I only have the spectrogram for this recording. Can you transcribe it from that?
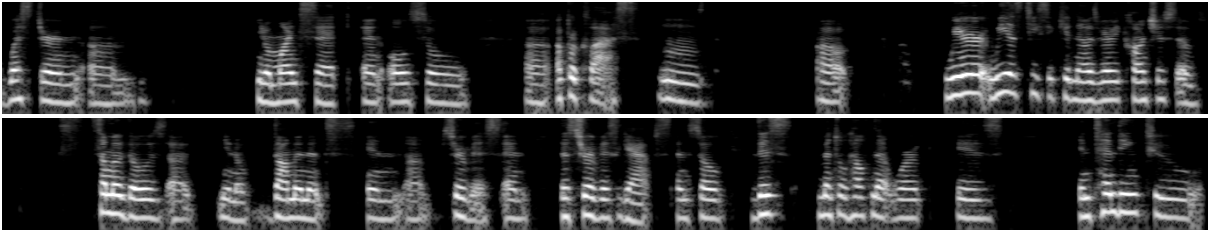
Western, um, you know, mindset and also uh, upper class. Mm. Uh, we're we as TC Kid now is very conscious of some of those, uh, you know, dominance in uh, service and the service gaps, and so this mental health network is intending to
